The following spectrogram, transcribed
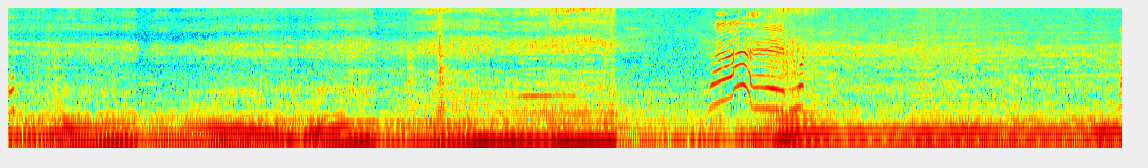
ยุบ ว้ายพี่วุฒิเรา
